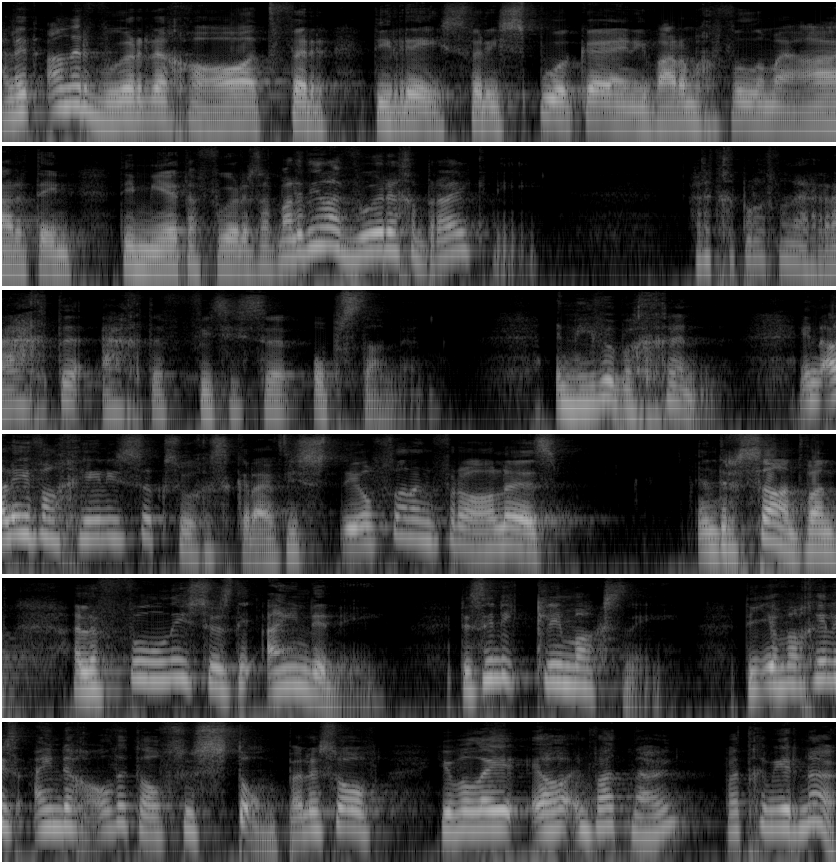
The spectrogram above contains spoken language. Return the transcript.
Hulle het ander woorde gehad vir die res, vir die spooke en die warm gevoel in my hart en die metafore, maar hulle het nie daai woorde gebruik nie. Hulle het gepraat van 'n regte, egte fisiese opstanding. 'n Nuwe begin. En al die evangelies is so geskryf. Die, die opstanding verhale is interessant want hulle voel nie soos die einde nie. Dis nie die klimaks nie. Die evangelies eindig altyd half so stomp. Hulle sê of jy wil hê ja, en wat nou? Wat gebeur nou?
